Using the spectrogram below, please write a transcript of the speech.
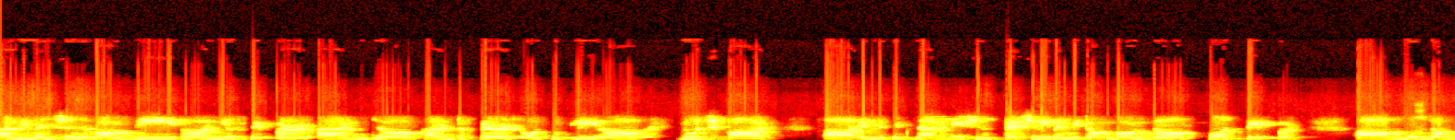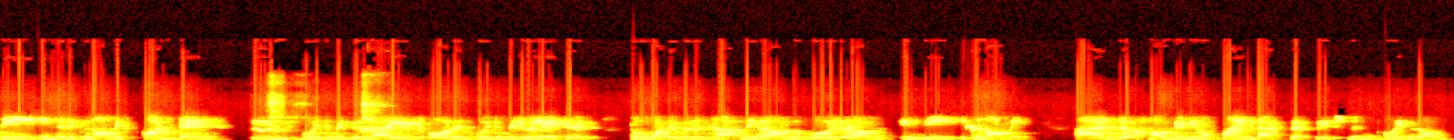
as we mentioned about the uh, newspaper and uh, current affairs also play a huge part uh, in this examination, especially when we talk about the first paper. Uh, most of the Indian economics content is going to be derived or is going to be related to whatever is happening around the world, around in the economy. And how did you find that preparation going around?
